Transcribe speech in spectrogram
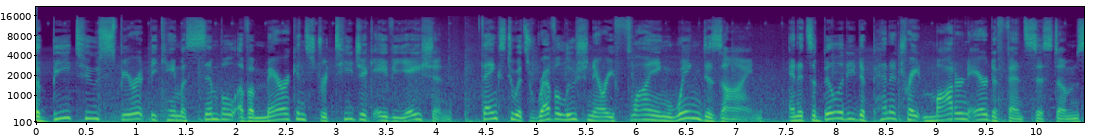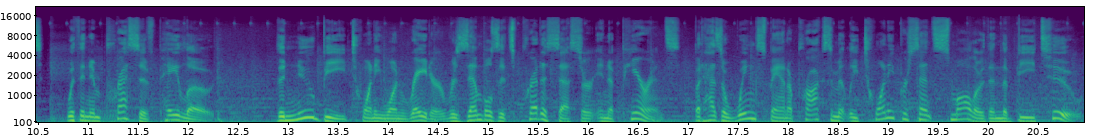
The B-2 Spirit became a symbol of American strategic aviation thanks to its revolutionary flying wing design and its ability to penetrate modern air defense systems with an impressive payload. The new B-21 Raider resembles its predecessor in appearance, but has a wingspan approximately 20% smaller than the B-2,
